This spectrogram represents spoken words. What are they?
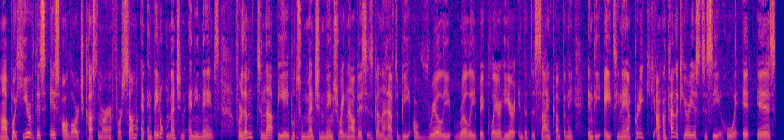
Uh, but here, this is a large customer, and for some, and, and, they don't mention any names. For them to not be able to mention names right now, this is going to have to be a really, really big player here in the design company in the 18A. I'm pretty, I'm, kind of curious to see who it is,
